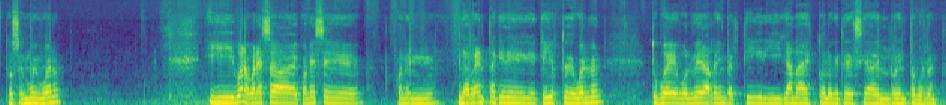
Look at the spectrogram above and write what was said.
Entonces, muy bueno. Y bueno, con esa, con ese, con el, la renta que, que, ellos te devuelven, tú puedes volver a reinvertir y ganas esto lo que te decía el renta por renta.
